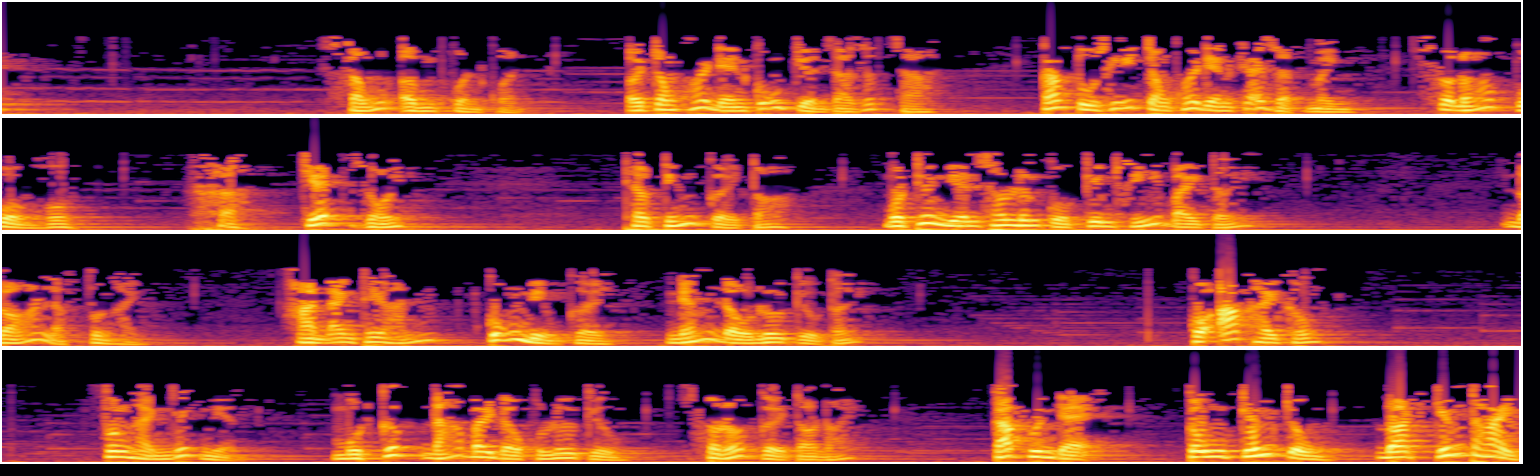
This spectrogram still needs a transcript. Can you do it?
Sóng âm quần quần, Ở trong khói đèn cũng truyền ra rất xa. Các tu sĩ trong khói đèn khẽ giật mình, Sau đó cuồng hô. Chết rồi. Theo tiếng cười to, Một thiếu niên sau lưng của kim sĩ bay tới. Đó là Phương Hành. Hàn Anh thấy hắn cũng mỉm cười, Ném đầu lôi kiều tới. Có ác hay không? Phương Hành nhếch miệng, Một cước đá bay đầu của lôi kiều sau đó cười to nói, Các huynh đệ, Công kiếm trùng Đoạt kiếm thai.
